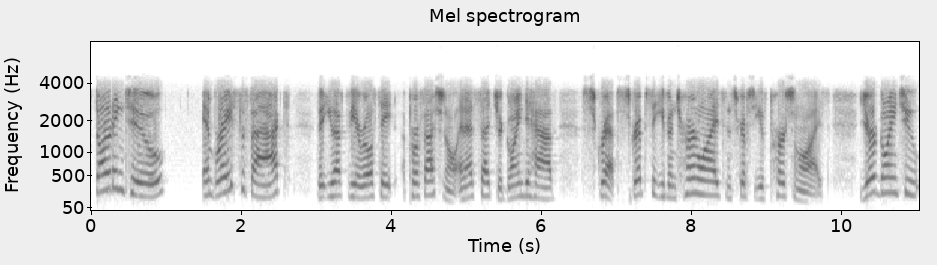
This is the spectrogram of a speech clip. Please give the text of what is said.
starting to embrace the fact that you have to be a real estate professional, and as such, you're going to have scripts, scripts that you've internalized and scripts that you've personalized. You're going to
